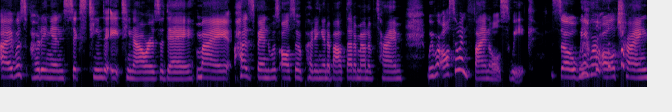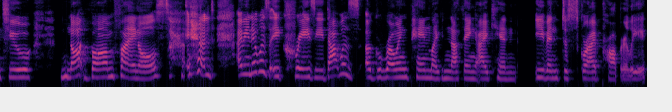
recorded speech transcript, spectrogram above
I was putting in 16 to 18 hours a day. My husband was also putting in about that amount of time. We were also in finals week. So we were all trying to not bomb finals. And I mean, it was a crazy, that was a growing pain like nothing I can even describe properly.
